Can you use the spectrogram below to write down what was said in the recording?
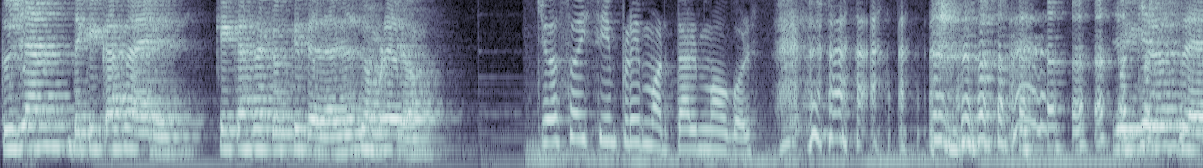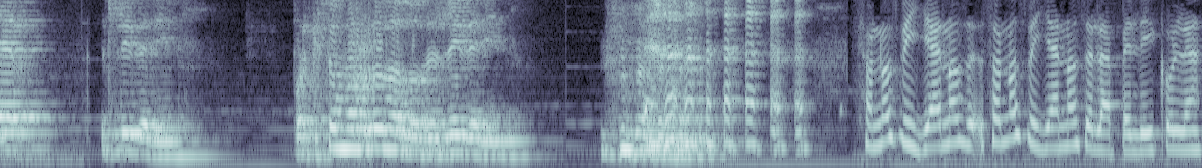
Tú, Jan, ¿de qué casa eres? ¿Qué casa crees que te da el sombrero? Yo soy simple inmortal mogol. Yo quiero ser Slytherin. Porque somos rudos los de Slytherin. son los villanos, son los villanos de la película.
